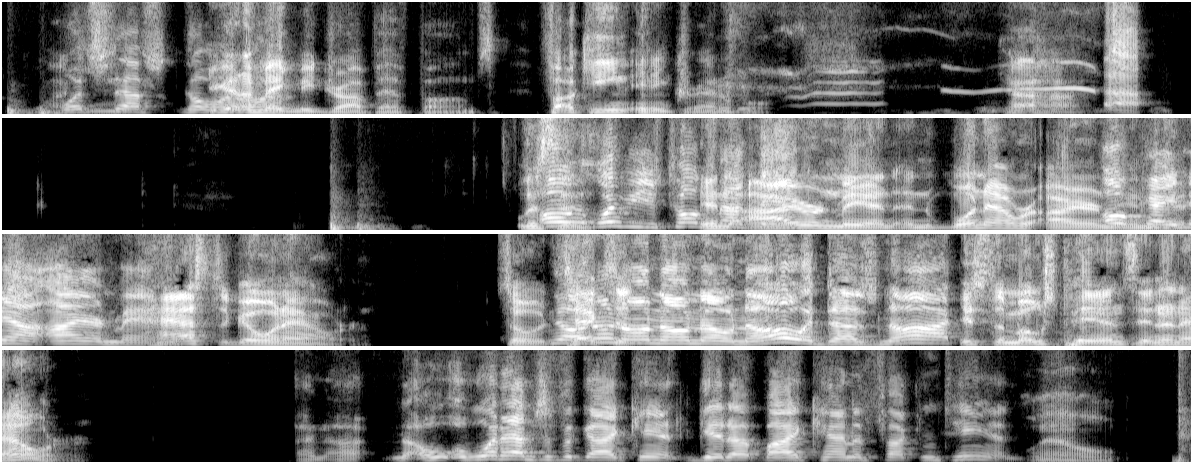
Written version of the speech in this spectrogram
what Fucking- stuff's going on? You're gonna on? make me drop f bombs. Fucking incredible. God. Listen, oh, what were you talking an about? Iron Man and one hour Iron Man Okay, now Iron Man has to go an hour. So No, Texas, no, no, no, no, no. It does not. it's the most pins in an hour. And, uh, no, what happens if a guy can't get up by a count of fucking ten? Well, okay.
